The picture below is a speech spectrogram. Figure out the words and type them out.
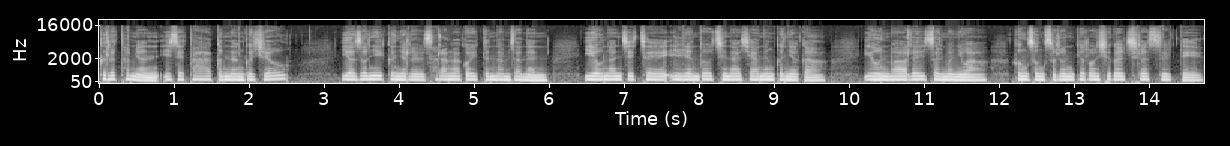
그렇다면 이제 다 끝난 거죠? 여전히 그녀를 사랑하고 있던 남자는 이혼한 지 채 1년도 지나지 않은 그녀가 이웃마을의 젊은이와 흥성스러운 결혼식을 치렀을 때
